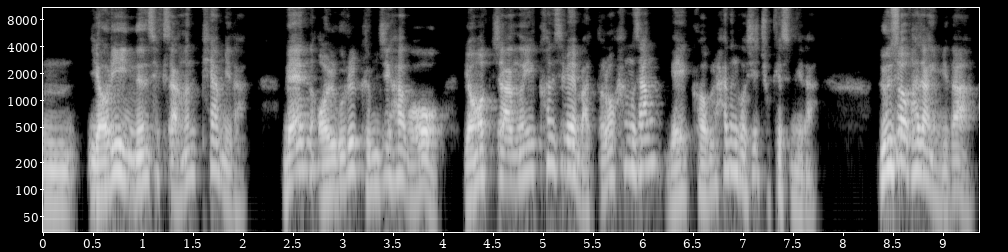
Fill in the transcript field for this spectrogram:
음, 열이 있는 색상은 피합니다. 맨 얼굴을 금지하고 영업장의 컨셉에 맞도록 항상 메이크업을 하는 것이 좋겠습니다. 눈썹 화장입니다.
